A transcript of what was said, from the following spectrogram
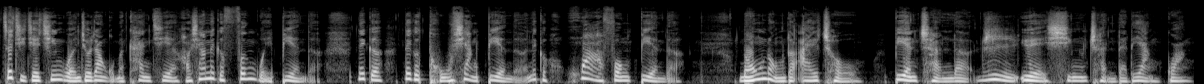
这几节经文就让我们看见，好像那个氛围变了，那个那个图像变了，那个画风变了，浓浓的哀愁变成了日月星辰的亮光。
